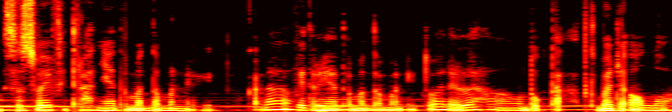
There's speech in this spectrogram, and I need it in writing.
sesuai fitrahnya teman-teman gitu. Karena fitrahnya teman-teman itu adalah uh, untuk taat kepada Allah.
